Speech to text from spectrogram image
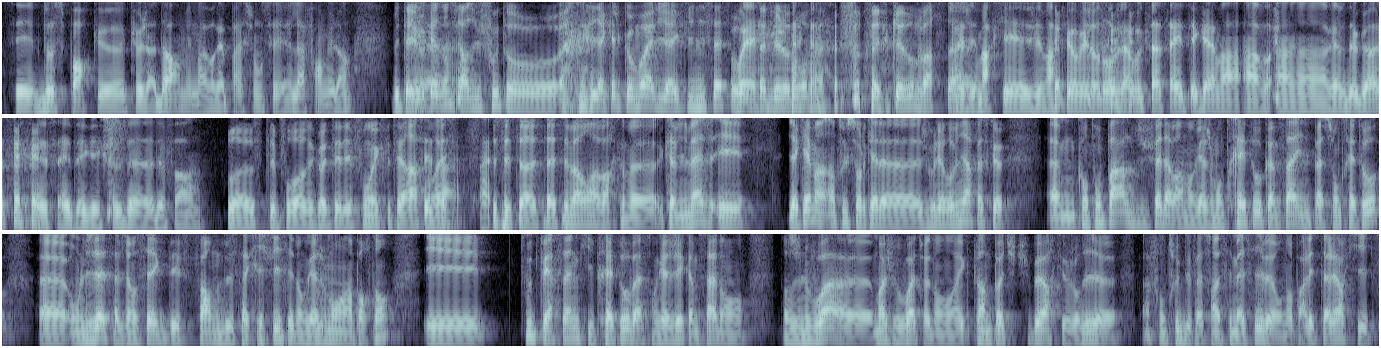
c'est deux sports que, que j'adore, mais ma vraie passion, c'est la Formule 1. Mais tu as eu l'occasion euh, de faire du foot au- il y a quelques mois avec l'UNICEF au Ouais. stade Vélodrome. on a eu l'occasion de voir ça. Ouais, j'ai marqué, j'ai marqué au Vélodrome. J'avoue que ça, ça a été quand même un, un- un- un rêve de gosse et ça a été quelque chose de, de fort. hein. Ouais, C'était pour récolter des fonds, etc. Enfin, C'est bref. C'était assez marrant à voir comme, euh, comme image. Et il y a quand même un, un truc sur lequel euh, je voulais revenir parce que euh, quand on parle du fait d'avoir un engagement très tôt comme ça, une passion très tôt, euh, on le disait, ça vient aussi avec des formes de sacrifice et d'engagement importants. Et toute personne qui très tôt va s'engager comme ça dans, dans une voie, euh, moi je vois tu vois, dans- avec plein de potes youtubeurs qui aujourd'hui euh, bah, font le truc de façon assez massive, on en parlait tout à l'heure, qui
